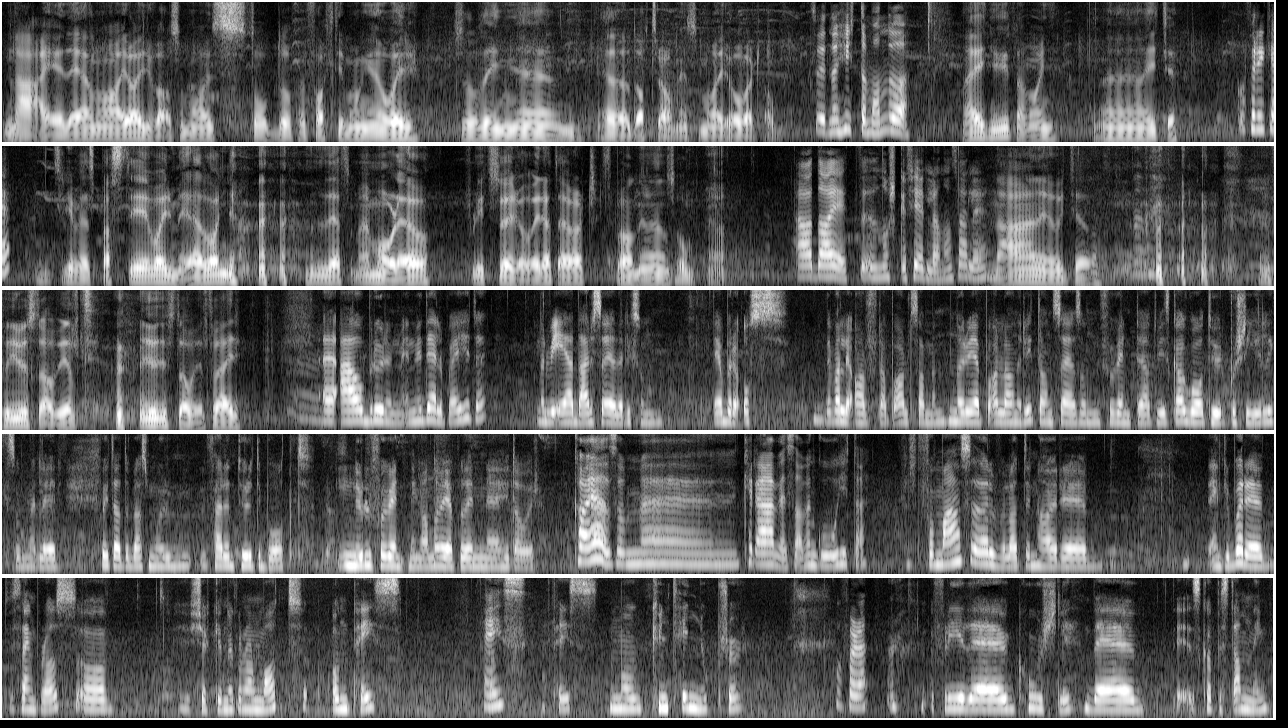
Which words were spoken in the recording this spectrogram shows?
Nei, det er noe jeg har arva som har stått og forfalt i mange år. Så den eh, er det dattera mi som har overtatt. Så du er ikke noen hyttemann, du da? Nei, jeg er ikke hyttemann. Eh, er ikke. Hvorfor ikke? Jeg trives best i varmere land. Det det som er målet. Å flytte sørover etter hvert. Spania og sånn. Ja. Ja, Da er ikke norske fjellene noe særlig. Nei, det er jo ikke det. Det er for ustabilt. Ustabilt vær. Eh, Jeg og broren min vi deler på ei hytte. Når vi er der, så er det liksom Det er bare oss. Det er veldig avslappa alt sammen. Når vi er på alle andre hyttene, så er det sånn forventer at vi skal gå tur på ski, liksom. Eller på hytta til bestemor, dra en tur ut i båt. Null forventninger når vi er på den eh, hytta vår. Hva er det som eh, kreves av en god hytte? For meg så er det vel at den har eh, egentlig bare sengeplass og kjøkken og kan mat. On pace. Pace? Pace. Du må kunne tenne opp sjøl. Hvorfor det? Fordi det er koselig. Det skaper stemning.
